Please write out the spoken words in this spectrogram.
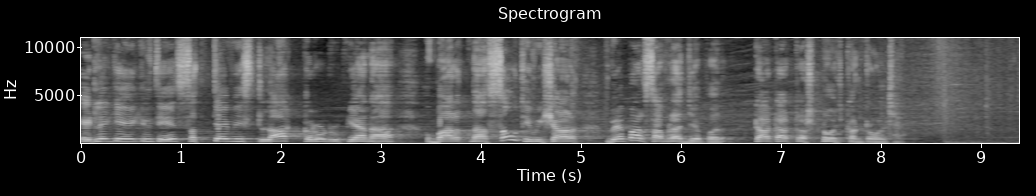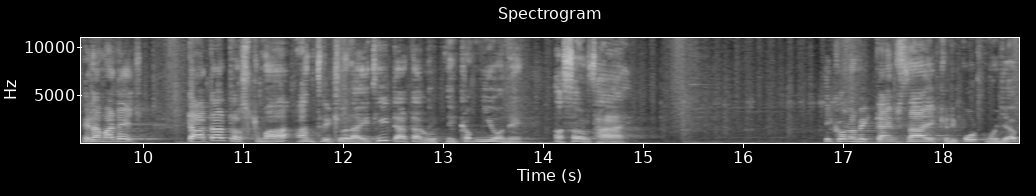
એટલે કે એક રીતે સત્યાવીસ લાખ કરોડ રૂપિયાના ભારતના સૌથી વિશાળ વેપાર સામ્રાજ્ય પર ટાટા ટ્રસ્ટનો જ કંટ્રોલ છે. એટલા માટે જ ટાટા ટ્રસ્ટમાં આંતરિક લડાઈથી ટાટા ગ્રુપની કંપનીઓને અસર થાય. ઇકોનોમિક ટાઈમ્સના એક રિપોર્ટ મુજબ,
